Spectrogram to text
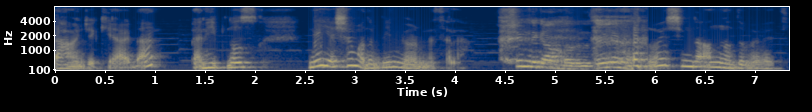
daha önceki yerden ben hipnoz ne yaşamadım bilmiyorum mesela. Şimdi anladınız öyle mi? Şimdi anladım evet.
